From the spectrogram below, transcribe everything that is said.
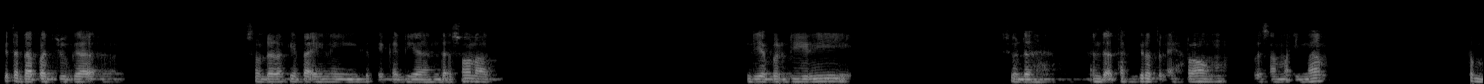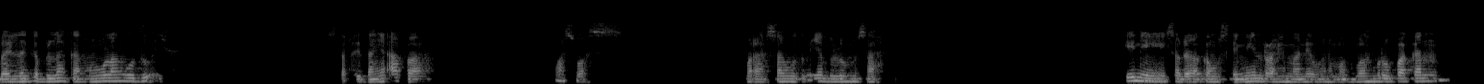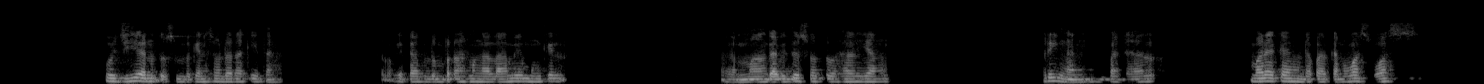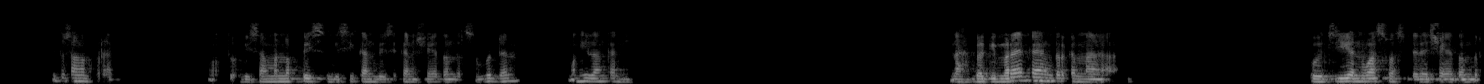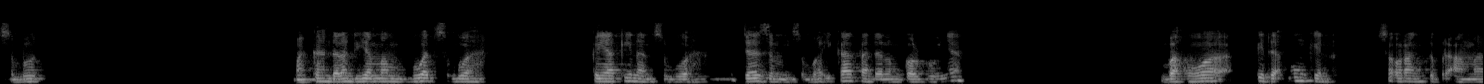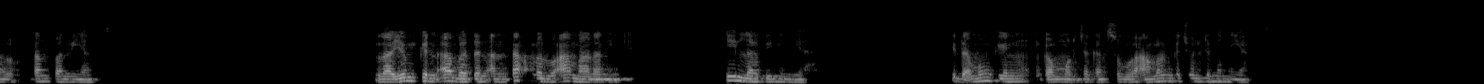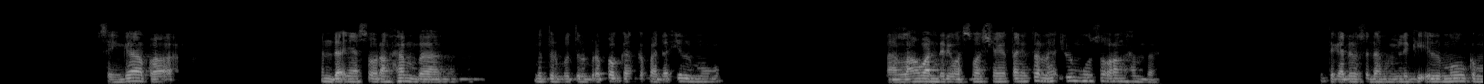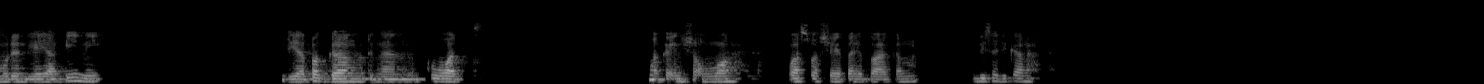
Kita dapat juga saudara kita ini ketika dia hendak sholat, dia berdiri sudah hendak takbiratul ihram bersama imam, kembali lagi ke belakang mengulang wudhunya. Setelah ditanya apa? Was-was. Merasa wudhunya belum sah. Ini saudara kaum muslimin rahimani wa rahmatullah merupakan ujian untuk sebagian saudara kita. Kalau kita belum pernah mengalami mungkin eh, menganggap itu suatu hal yang ringan padahal mereka yang mendapatkan was-was itu sangat berat untuk bisa menepis bisikan-bisikan syaitan tersebut dan menghilangkannya. Nah, bagi mereka yang terkena ujian was-was dari syaitan tersebut, maka adalah dia membuat sebuah keyakinan, sebuah jazm, sebuah ikatan dalam kolbunya bahwa tidak mungkin seorang itu beramal tanpa niat. La yumkin abadan an ta'malu amalan illa biniyah. Tidak mungkin kamu mengerjakan sebuah amalan kecuali dengan niat. Sehingga apa? Hendaknya seorang hamba betul-betul berpegang kepada ilmu. Nah, lawan dari waswas syaitan itu adalah ilmu seorang hamba. Ketika dia sudah memiliki ilmu, kemudian dia yakini dia pegang dengan kuat, maka insya Allah was-was syaitan itu akan bisa dikalahkan.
